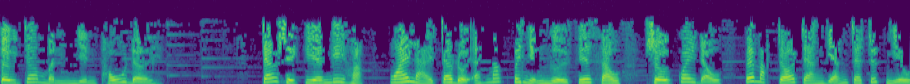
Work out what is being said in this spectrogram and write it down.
tự cho mình nhìn thấu đời. Tráng sĩ kia nghi hoặc ngoái lại trao đổi ánh mắt với những người phía sau, rồi quay đầu, với mặt rõ ràng giãn ra rất nhiều,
